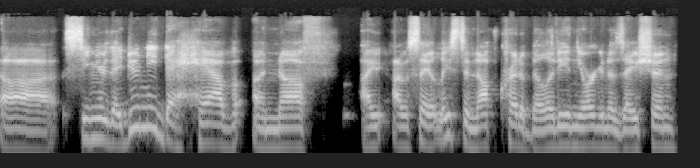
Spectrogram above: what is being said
uh, senior. They do need to have enough I, I would say at least enough credibility in the organization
